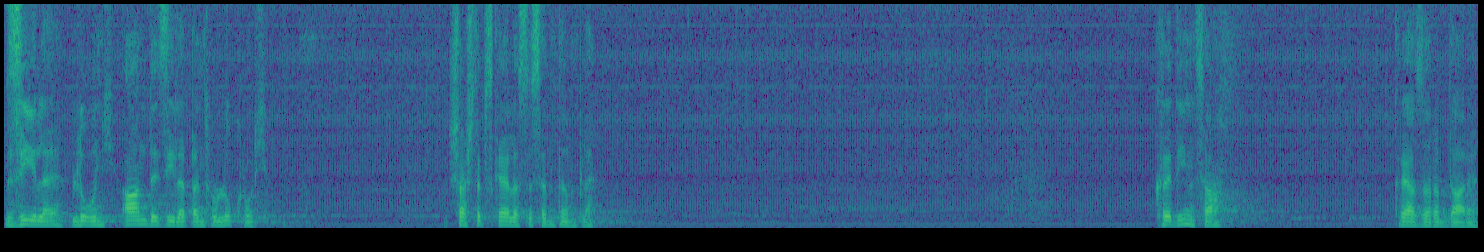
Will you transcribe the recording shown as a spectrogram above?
zile, luni, ani de zile pentru lucruri și aștepți ca ele să se întâmple. Credința creează răbdare.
